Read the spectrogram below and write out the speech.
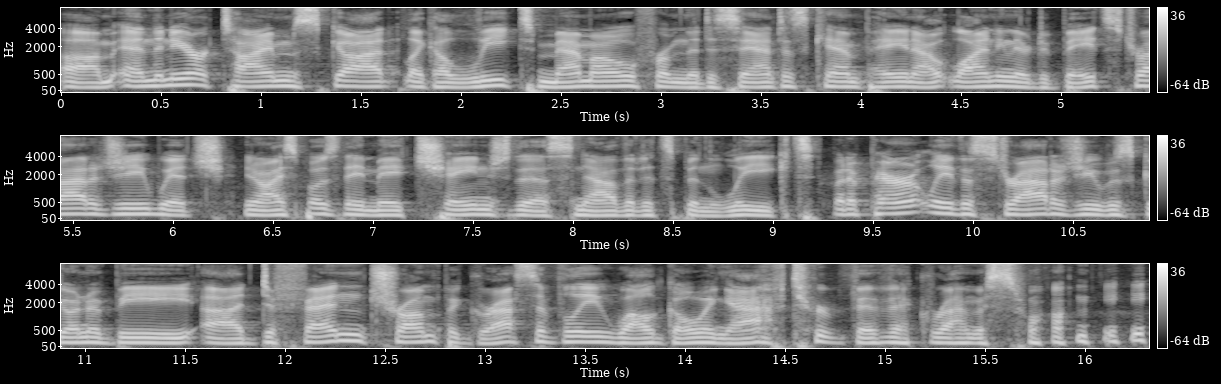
Um, and the New York Times got like a leaked memo from the DeSantis campaign outlining their debate strategy, which you know I suppose they may change this now that it's been leaked. But apparently, the strategy was going to be uh, defend Trump aggressively while going after Vivek Ramaswamy.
